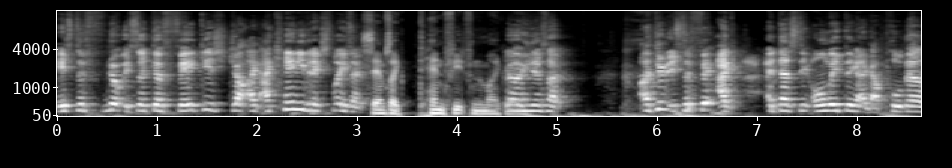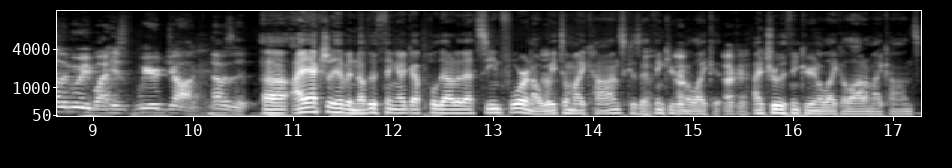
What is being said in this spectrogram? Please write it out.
It's the no, it's like the fakest jog. I, I can't even explain. It's like Sam's like ten feet from the no, microphone. he just like, I dude, it's the fake. I, I, that's the only thing I got pulled out of the movie by his weird jog. That was it. Uh, I actually have another thing I got pulled out of that scene for, and I'll wait till my cons because I think you're gonna like it. okay. I truly think you're gonna like a lot of my cons.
